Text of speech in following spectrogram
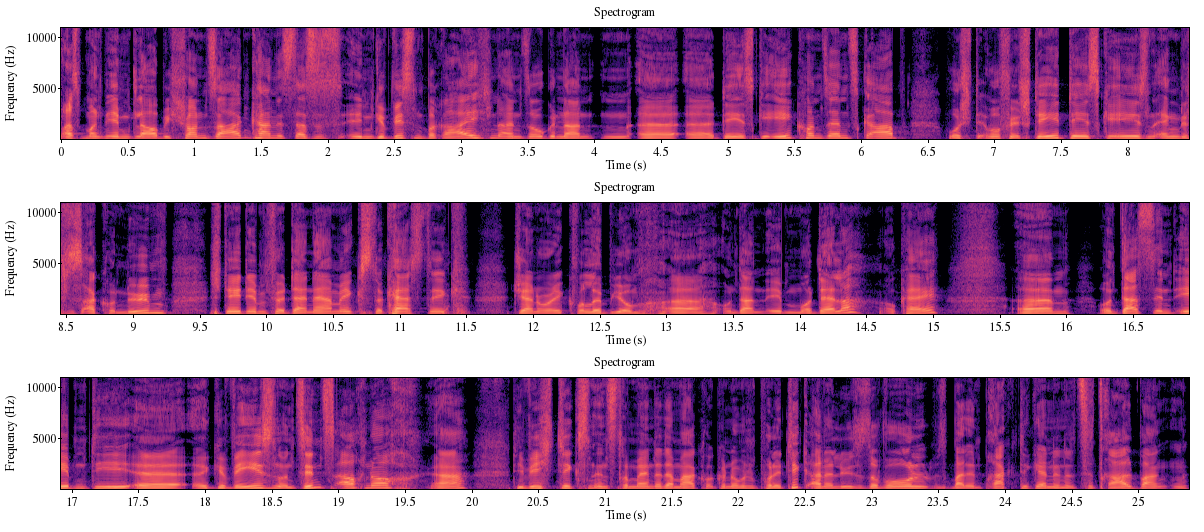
was man eben, glaube ich, schon sagen kann, ist, dass es in gewissen Bereichen einen sogenannten äh, äh DSGE-Konsens gab. Wo st wofür steht DSGE? Ist ein englisches Akronym, steht eben für Dynamic, Stochastic, General Equilibrium äh, und dann eben Modelle. Okay. Ähm, und das sind eben die äh, gewesen und sind es auch noch, ja, die wichtigsten Instrumente der makroökonomischen Politikanalyse, sowohl bei den Praktikern in den Zentralbanken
